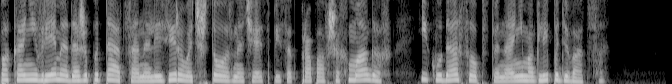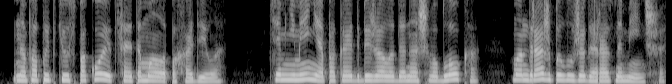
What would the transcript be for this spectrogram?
Пока не время даже пытаться анализировать, что означает список пропавших магов и куда, собственно, они могли подеваться. На попытки успокоиться это мало походило. Тем не менее, пока я добежала до нашего блока, мандраж был уже гораздо меньше.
